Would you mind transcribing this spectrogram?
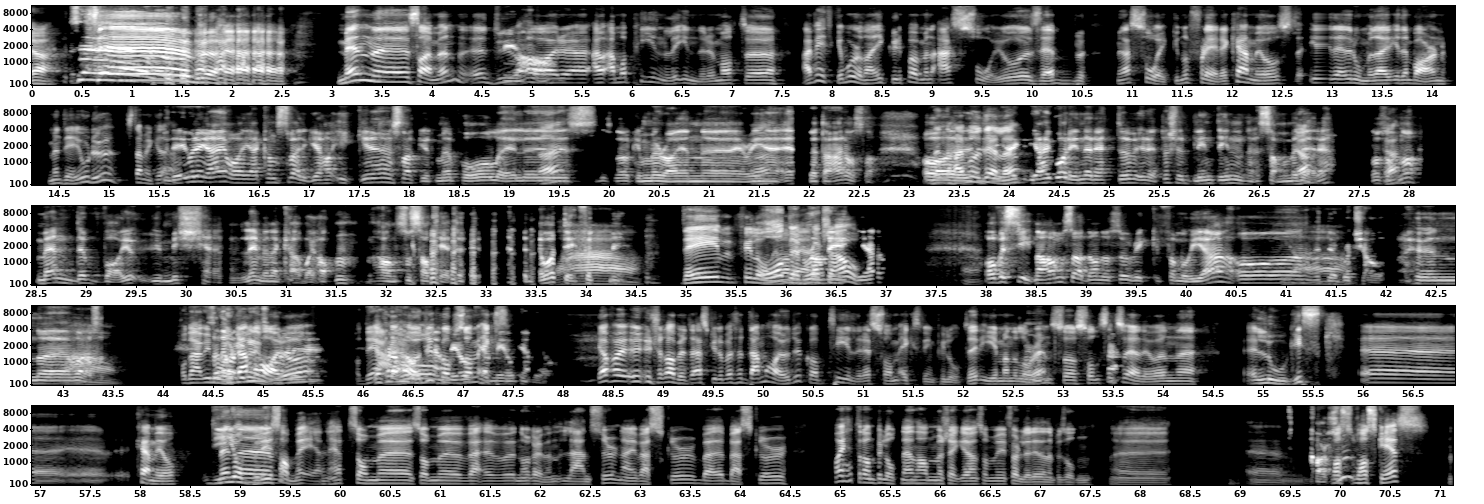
Ja. Seb! Seb! Men eh, Simon, eh, du Ja. har eh, jeg, jeg må pinlig innrømme at eh, Jeg vet ikke hvordan jeg gikk glipp av men jeg så jo Zeb. Men jeg så ikke noen flere cameos i det rommet der i den baren. Men det gjorde du, stemmer ikke Men det? det gjorde jeg, og jeg kan sverge. Jeg har ikke snakket med Paul eller Nei. snakket med Ryan uh, etter dette her, også. Men her må du dele. Jeg, jeg går inn rett, rett og slett blindt inn sammen med Ja. dere. Og sånt ja. Men det var jo umiskjennelig med den cowboyhatten. Han som satt helt til høyre. Det var Dave Filoni. Wow. Dave Filoni Og. Deborah Chow. Og ved siden av ham så hadde han også Rick Famuya og Ja. Deborah Chow. Hun eh, var også Og det er vi Så må det For var de har jo det Ja, for de har jo dukket opp som. Ja, for, Unnskyld, avbryter. Jeg skulle bare si De har jo dukka opp tidligere som X-Wing-piloter i Mandalorian, så sånn sett så er det jo en eh, logisk eh, cameo. De Men, jobber eh, i samme enhet som, eh, som eh, Nå glemmer jeg. Lancer, nei, Vasker, Ba- Basker Hva heter han piloten igjen, han med skjegget som vi følger i denne episoden? Eh, Eh, Carson? Vasques?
